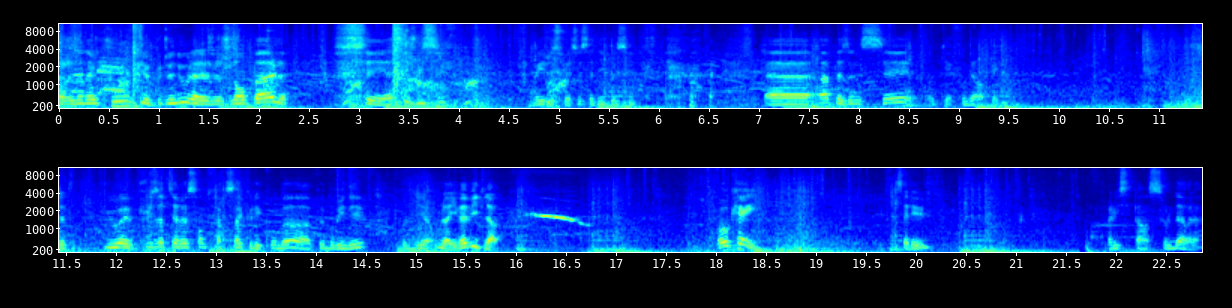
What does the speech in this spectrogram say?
Je donne un coup, puis un coup de genou, là je, l'empale. C'est assez jouissif. Oui, je suis assez sadique aussi. euh, hop, la zone C. Ok, faut grimper. C'est plus, ouais, plus intéressant de faire ça que les combats un peu bridés, faut le dire. Oula, il va vite là. Ok. Salut. Ah lui c'est pas un soldat voilà.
